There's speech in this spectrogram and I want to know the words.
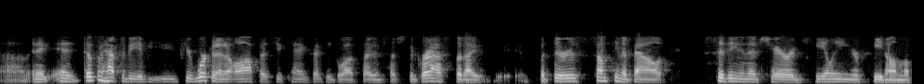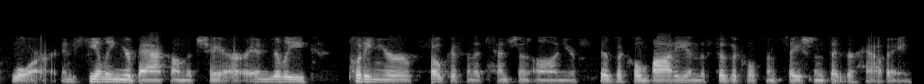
um, and, it, doesn't have to be if you're working in an office, you can't exactly go outside and touch the grass. But I, but there is something about sitting in a chair and feeling your feet on the floor and feeling your back on the chair and really putting your focus and attention on your physical body and the physical sensations that you're having.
